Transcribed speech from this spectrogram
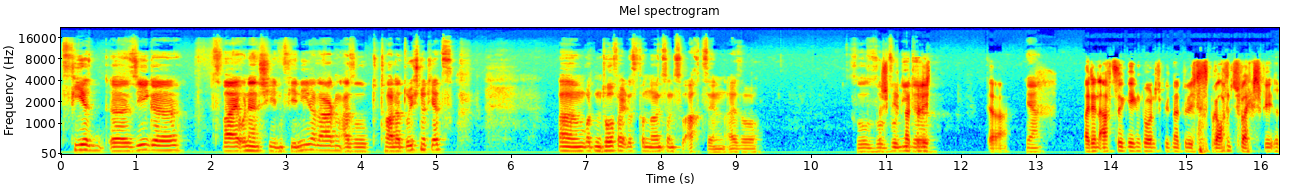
Vier äh, Siege, zwei Unentschieden, vier Niederlagen, also totaler Durchschnitt jetzt. Ähm, und ein Torverhältnis von 19 zu 18, also so, so solide. Natürlich, ja. ja. Bei den 18 Gegentoren spielt natürlich das Braunschweig-Spiel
